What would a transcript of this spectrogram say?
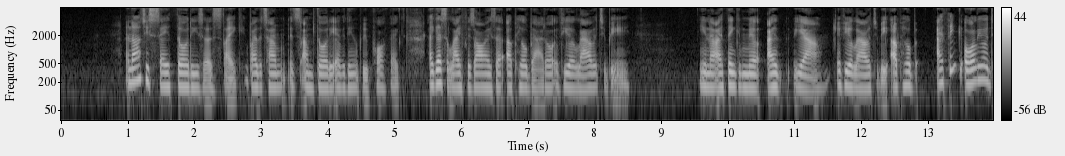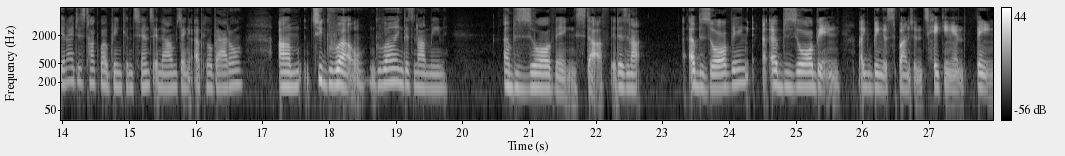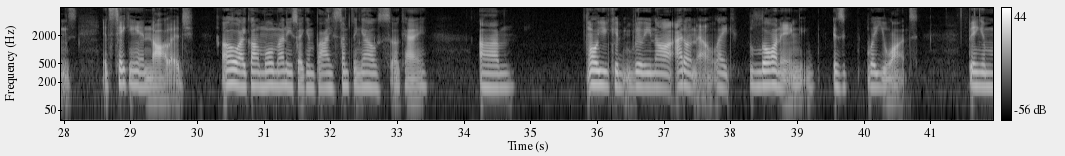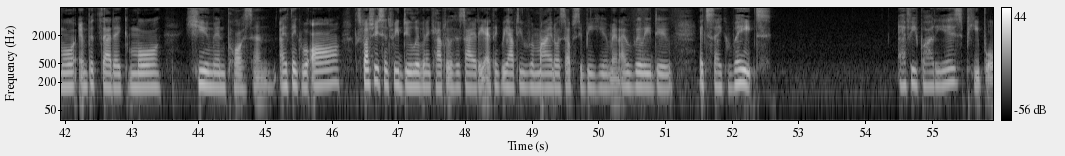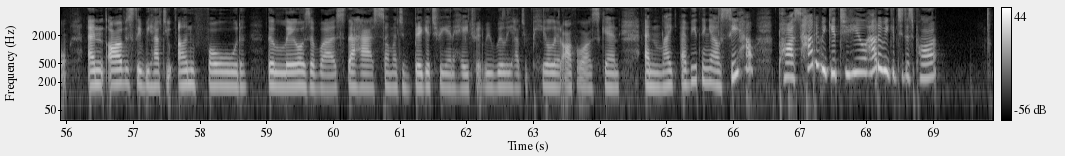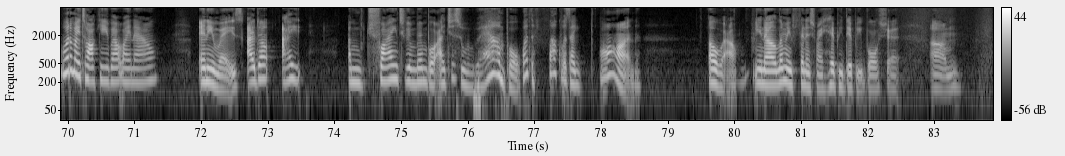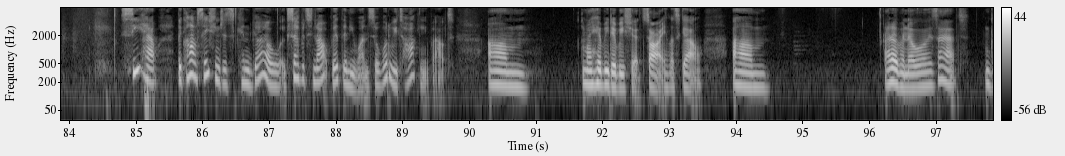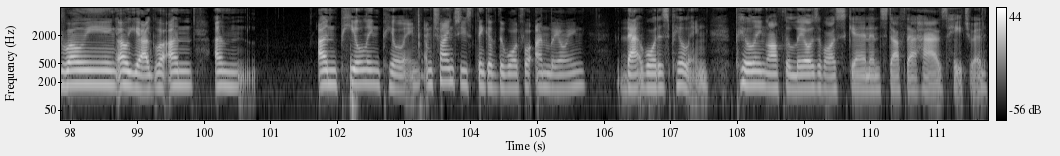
And not to say 30s is like by the time it's I'm 30, everything will be perfect. I guess life is always an uphill battle if you allow it to be. You know, I think I yeah, if you allow it to be uphill. I think earlier didn't I just talk about being content, and now I'm saying uphill battle um, to grow. Growing does not mean absorbing stuff. It is not absorbing, absorbing, like being a sponge and taking in things. It's taking in knowledge. Oh, I got more money so I can buy something else, okay? Um, or you could really not, I don't know, like learning is what you want. Being a more empathetic, more human person. I think we're all, especially since we do live in a capitalist society, I think we have to remind ourselves to be human. I really do. It's like, wait, everybody is people. And obviously, we have to unfold the layers of us that has so much bigotry and hatred. We really have to peel it off of our skin. And like everything else, see how, pause, how did we get to here? How did we get to this part? What am I talking about right now? Anyways, I don't I I'm trying to remember. I just ramble. What the fuck was I on? Oh wow. You know, let me finish my hippy dippy bullshit. Um see how the conversation just can go, except it's not with anyone. So what are we talking about? Um my hippy dippy shit. Sorry, let's go. Um I don't even know where was that. Growing oh yeah, grow un un unpeeling, peeling. I'm trying to think of the word for unlayering. That word is peeling. Peeling off the layers of our skin and stuff that has hatred.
